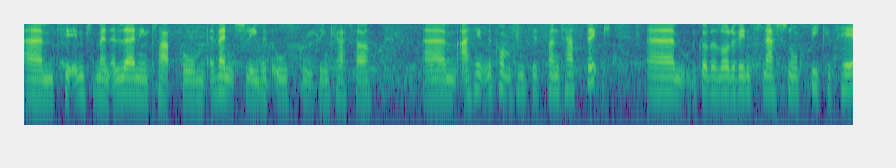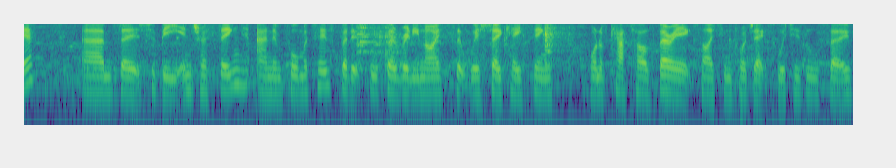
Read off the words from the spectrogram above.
um, to implement a learning platform eventually with all schools in Qatar. Um, I think the conference is fantastic. Um, we've got a lot of international speakers here, um, so it should be interesting and informative, but it's also really nice that we're showcasing one of Qatar's very exciting projects, which is also,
